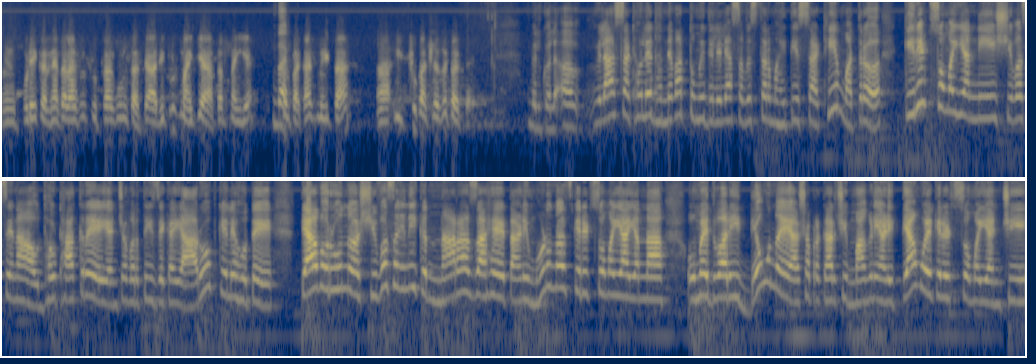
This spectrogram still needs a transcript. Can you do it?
पुढे करण्यात आलं असं सूत्राकडून सध्या अधिकृत माहिती हातात नाहीये. पण प्रकाश मेहता इच्छुक असल्याचं कळतंय बिलकुल. विलास साठवले धन्यवाद तुम्ही दिलेल्या सविस्तर माहितीसाठी. मात्र किरीट सोमय्यांनी शिवसेना उद्धव ठाकरे यांच्यावरती जे काही आरोप केले होते त्यावरून शिवसैनिक नाराज आहेत आणि म्हणूनच किरीट सोमय्या यांना उमेदवारी देऊ नये अशा प्रकारची मागणी आणि त्यामुळे किरीट सोमय्यांची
